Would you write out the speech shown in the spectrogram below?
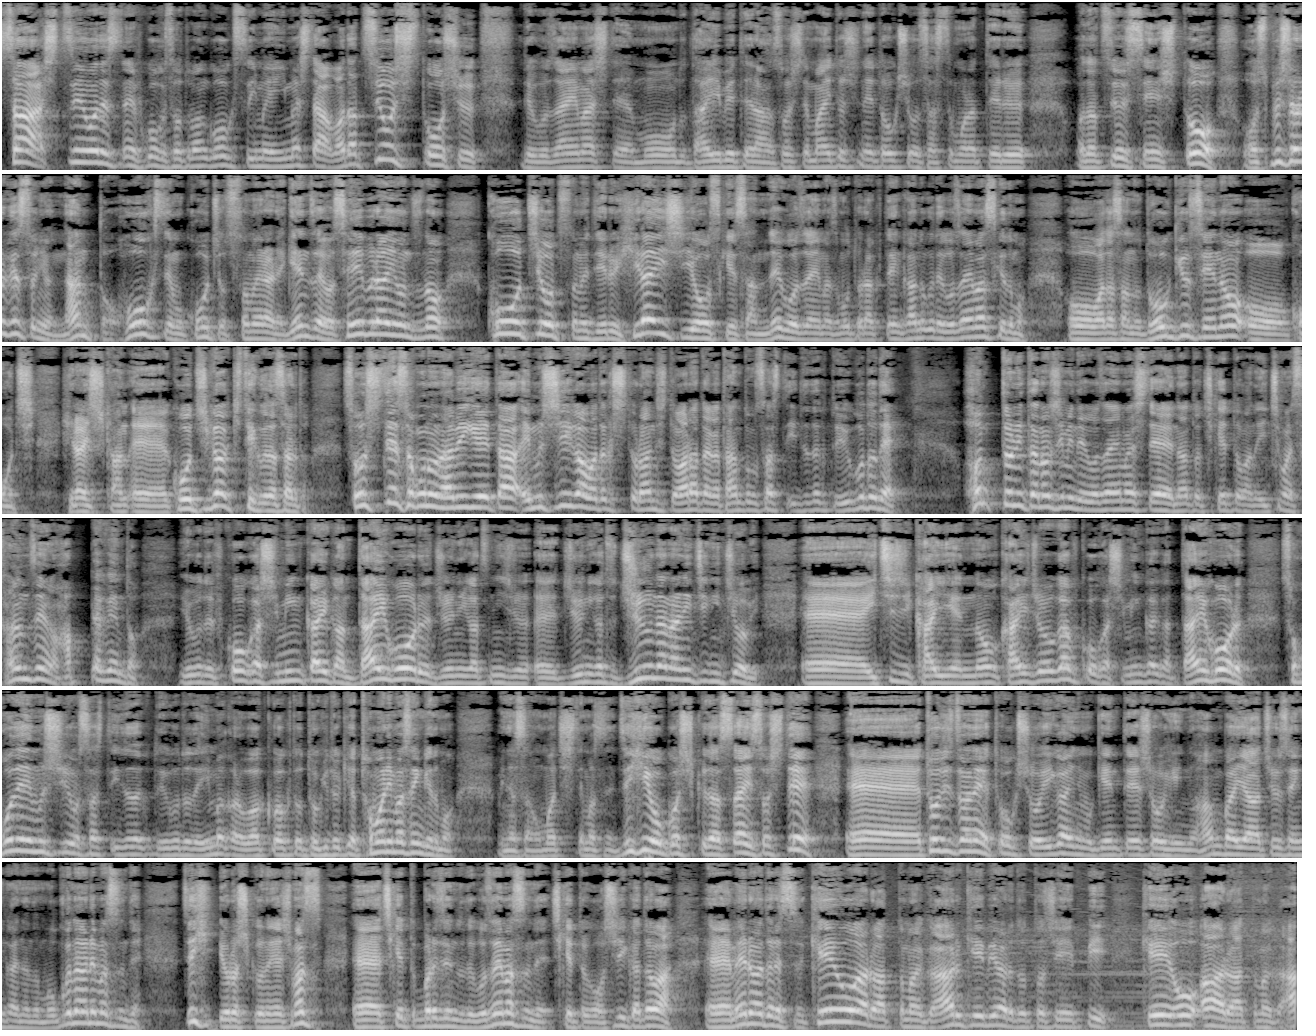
さあ、出演はですね、福岡ソフトバンクホークス、今言いました、和田剛投手でございまして、もう大ベテラン、そして毎年ね、トークショーをさせてもらっている和田剛選手と、スペシャルゲストにはなんと、ホークスでもコーチを務められ、現在は西武ライオンズのコーチを務めている平石洋介さんでございます。元楽天監督でございますけども、和田さんの同級生のコーチ、平石かん、えー、コーチが来てくださると。そしてそこのナビゲーター、MC が私とランジと新たが担当させていただくということで、本当に楽しみでございまして、なんとチケットがね、1枚3800円ということで、福岡市民会館大ホール12月20、えー12月17日日曜日、えー1時開演の会場が福岡市民会館大ホール、そこで MC をさせていただくということで、今からワクワクとドキドキは止まりませんけども、皆さんお待ちしてますね。ぜひお越しください。そして、えー当日はね、トークショー以外にも限定商品の販売や抽選会なども行われますんで、ぜひよろしくお願いします。えーチケットプレゼントでございますんで、チケットが欲しい方は、えーメールアドレス、k o r r k b r c o kor.rkbr.jp、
